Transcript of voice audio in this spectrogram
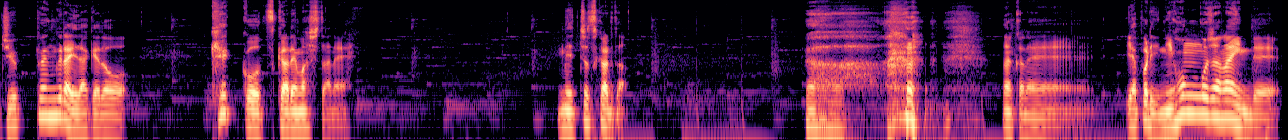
?10 分ぐらいだけど、結構疲れましたね。めっちゃ疲れたあ。なんかね、やっぱり日本語じゃないんで、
